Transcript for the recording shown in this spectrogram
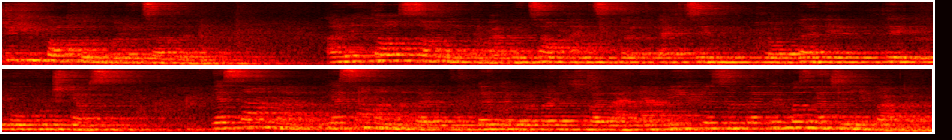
czy chichotku dwulicowym. Ale to osobny temat, na całą encyk- encyklopedię typów uczniowskich. Ja sama, ja sama nadal będę prowadzić badania, a ich rezultaty poznacie niebawem.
